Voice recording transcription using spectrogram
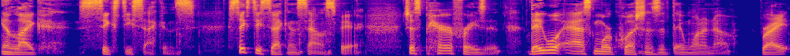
in like 60 seconds. 60 seconds sounds fair. Just paraphrase it. They will ask more questions if they want to know, right?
